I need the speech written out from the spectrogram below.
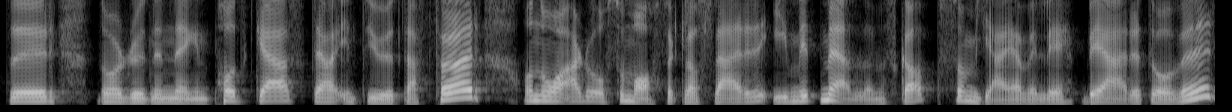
forfatter, nå har du din egen podkast, jeg har intervjuet deg før, og nå er du også masterklasslærer i mitt medlemskap, som jeg er veldig begjæret over.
